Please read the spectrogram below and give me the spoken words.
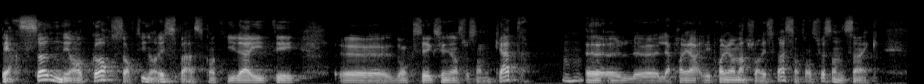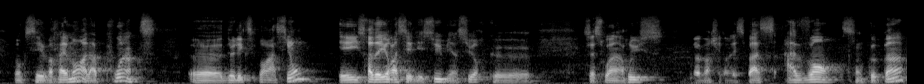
personne n'est encore sorti dans l'espace. Quand il a été euh, donc sélectionné en 64, mm -hmm. euh, le, la première, les premières marches dans l'espace sont en 65. Donc c'est vraiment à la pointe de l'exploration. Et il sera d'ailleurs assez déçu, bien sûr, que, ce soit un Russe qui va marcher dans l'espace avant son copain.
